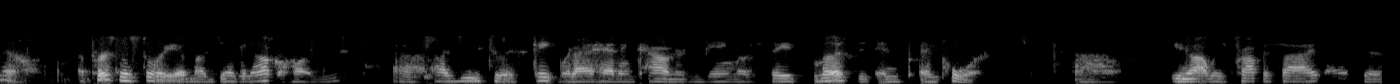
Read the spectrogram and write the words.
Now, a personal story of my drug and alcohol use. Uh, I used to escape what I had encountered being molested, molested and, and poor. Uh, you know, I was prophesied as to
